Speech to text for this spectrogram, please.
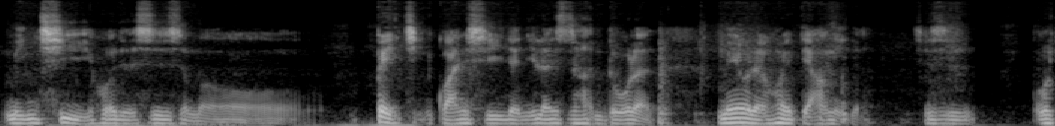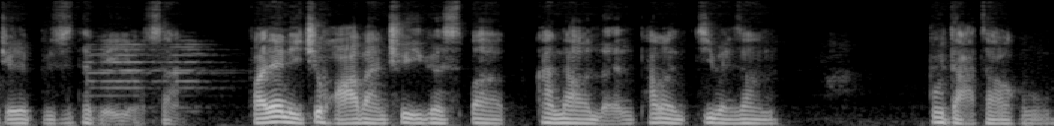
名气或者是什么背景关系的，你认识很多人，没有人会屌你的。就是我觉得不是特别友善。反正你去滑板去一个 spot 看到人，他们基本上不打招呼。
